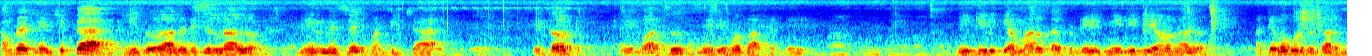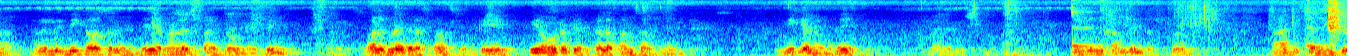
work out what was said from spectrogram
కంప్లైంట్ నేను చెప్పా. నీకు ఆల్రెడీ జిల్లాలో నేను మెసేజ్ పంపించా. వితౌట్ ఈ పాస్ మీరు ఇవ్వబాకండి. డీటీలకి ఎంఆర్ఓ ఇప్పుడు డీ మీ డీటీ ఏమన్నాడు? అటు ఇవ్వకూడదు సార్ అన్నారు. మీకు నీకు అవసరం ఏంటి ఎంఎల్ఎస్ పాయింట్లో ఉండేది వాళ్ళకి లేదు రెస్పాన్సిబిలిటీ మేము ఒకటో తేదీ కల్లా పంచాలని. నీకేనా ఉంది? కంప్లైంట్ అంత ఇంట్రెస్ట్ నాకు ఇక్కడ నుంచి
